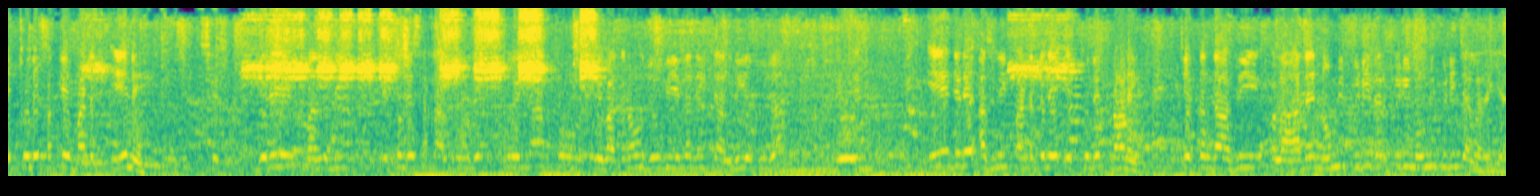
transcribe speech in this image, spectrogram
ਇੱਥੋਂ ਦੇ ਪੱਕੇ ਪੰਡਿਤ ਇਹ ਨੇ। ਜਿਹੜੇ ਮੰਨ ਵੀ ਇੱਥੋਂ ਦੇ ਸਰਦਾਰ ਆਉਂਦੇ ਉਹ ਇਹਨਾਂ ਤੋਂ ਸੇਵਾ ਕਰਾਉਣ ਜੋ ਵੀ ਇਹਨਾਂ ਦੀ ਚੱਲਦੀ ਹੈ ਪੂਜਾ ਤੇ ਇਹ ਜਿਹੜੇ ਅਸਲੀ ਪੰਡਿਤ ਨੇ ਇੱਥੋਂ ਦੇ ਪੁਰਾਣੇ ਚੇਤਨ ਦਾਸ ਦੀ ਔਲਾਦ ਹੈ ਨੌਵੀਂ ਪੀੜ੍ਹੀ ਦਰ ਪੀੜ੍ਹੀ ਨੌਵੀਂ ਪੀੜ੍ਹੀ ਚੱਲ ਰਹੀ ਹੈ।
